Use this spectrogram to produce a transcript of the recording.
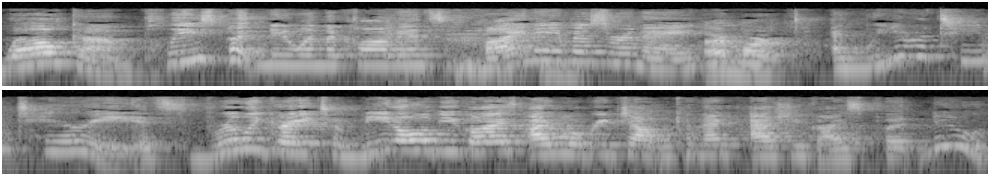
Welcome. Please put new in the comments. My name is Renee. Hi, Mark. And we are Team Terry. It's really great to meet all of you guys. I will reach out and connect as you guys put new.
